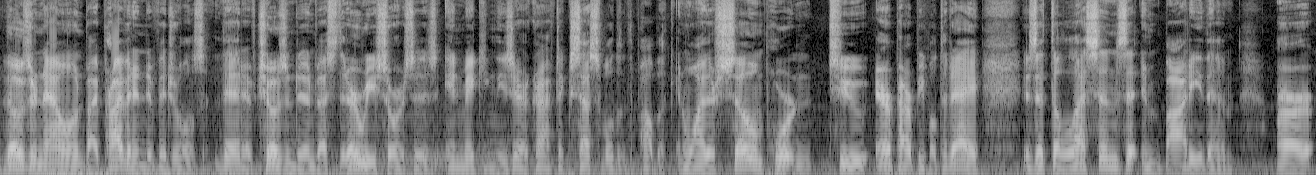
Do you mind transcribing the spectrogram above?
those are now owned by private individuals that have chosen to invest their resources in making these aircraft accessible to the public. And why they're so important to air power people today is that the lessons that embody them are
